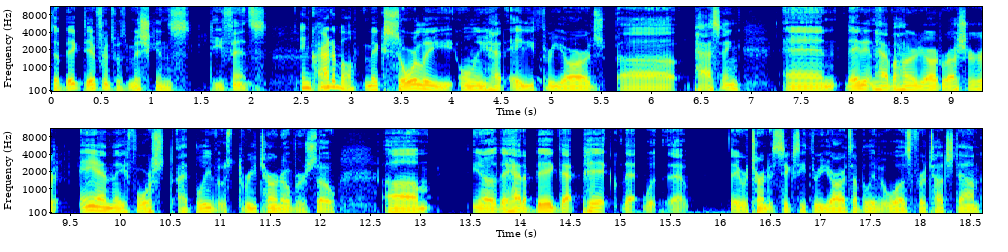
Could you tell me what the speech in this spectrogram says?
the big difference was Michigan's defense. Incredible. Uh, McSorley only had 83 yards uh, passing and they didn't have a hundred yard rusher, and they forced, I believe it was three turnovers. So, um, you know, they had a big that pick that w- that they returned at 63 yards, I believe it was for a touchdown.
